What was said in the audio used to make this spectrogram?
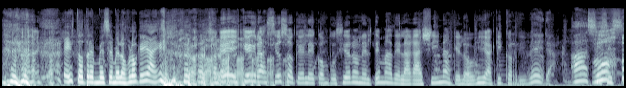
estos tres meses me los bloquean. ¿eh? ¡Ey, qué gracioso que le compusieron el tema de la gallina que lo vi a Kiko Rivera! ah, sí, sí, sí,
